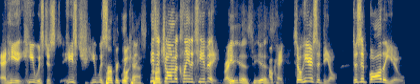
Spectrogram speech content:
And he he was just he's he was Perfectly uh, cast. He's Perfect. a John McClane of TV, right? He is. He is. Okay, so here's the deal. Does it bother you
